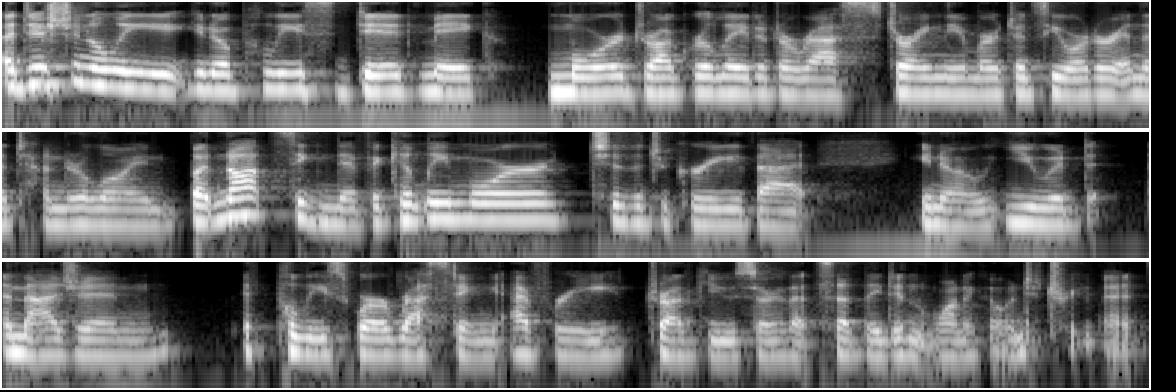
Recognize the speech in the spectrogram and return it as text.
Additionally, you know, police did make more drug related arrests during the emergency order in the Tenderloin, but not significantly more to the degree that, you know, you would imagine if police were arresting every drug user that said they didn't want to go into treatment.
